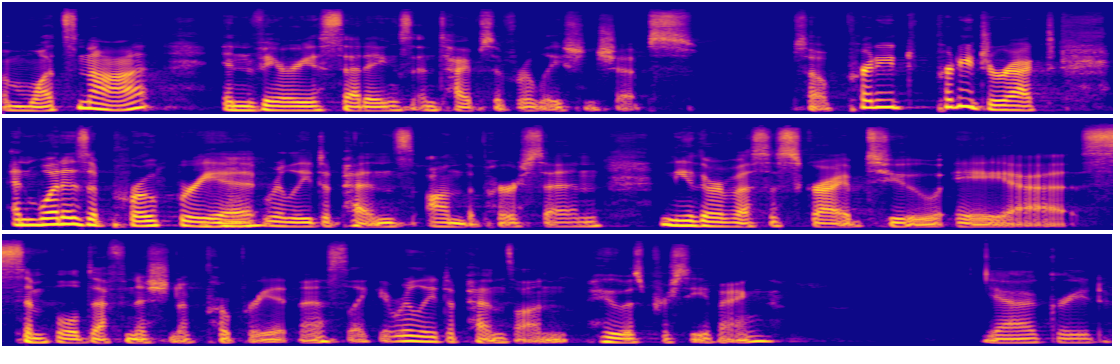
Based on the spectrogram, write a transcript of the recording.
and what's not in various settings and types of relationships. So pretty pretty direct. And what is appropriate really depends on the person. Neither of us ascribe to a uh, simple definition of appropriateness. Like it really depends on who is perceiving. Yeah, agreed.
